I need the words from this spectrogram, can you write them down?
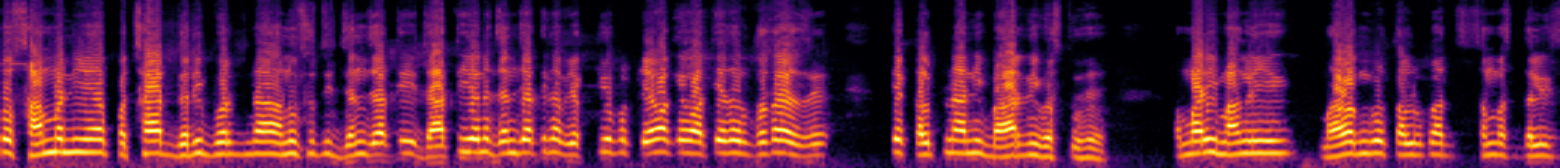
તો સામાન્ય પછાત ગરીબ વર્ગના અનુસૂચિત જનજાતિ, જાતિ અને જનજાતિના વ્યક્તિઓ પર કેવા કેવા અત્યાચારો થતા હશે, તે કલ્પનાની બહારની વસ્તુ છે. અમારી માંગણી માવંગરોળ તાલુકા સમસ્ત દલિત,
